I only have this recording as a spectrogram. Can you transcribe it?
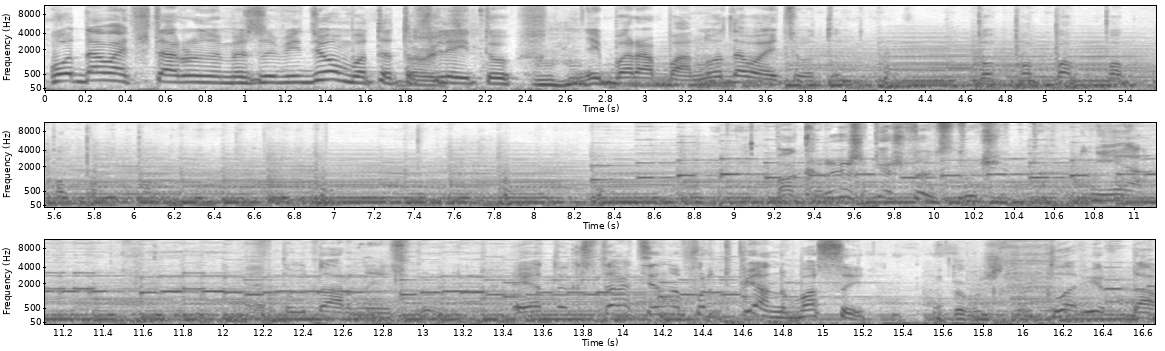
Вот давайте второй номер заведем, вот эту Давайте. флейту и барабан. Ну давайте вот. Па-па-па-па-па-па. По крышке, что ли, стучит? Нет, это ударный инструмент. Это, кстати, на фортепиано басы. Да вы что? Клавир, да.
